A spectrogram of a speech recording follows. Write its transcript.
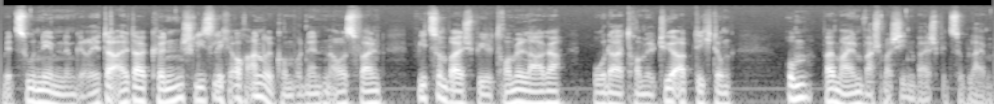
Mit zunehmendem Gerätealter können schließlich auch andere Komponenten ausfallen, wie zum Beispiel Trommellager oder Trommeltürabdichtung, um bei meinem Waschmaschinenbeispiel zu bleiben.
